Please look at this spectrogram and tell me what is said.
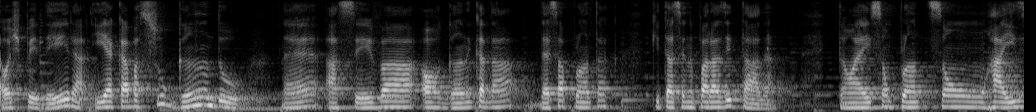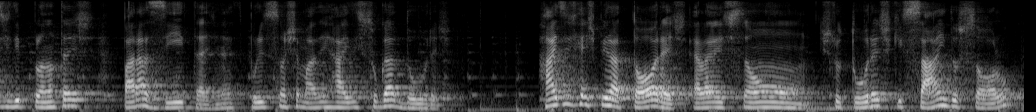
hospedeira e acaba sugando né, a seiva orgânica da, dessa planta que está sendo parasitada. Então aí são plantas, são raízes de plantas parasitas, né? por isso são chamadas de raízes sugadoras. Raízes respiratórias, elas são estruturas que saem do solo,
